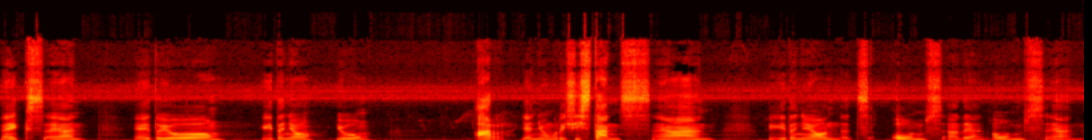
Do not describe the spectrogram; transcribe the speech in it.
Next, ayan. Ito yung, kita nyo, yung R. Yan yung resistance. Ayan. Makikita nyo yun. That's ohms. Ano yan? Ohms. Ayan.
